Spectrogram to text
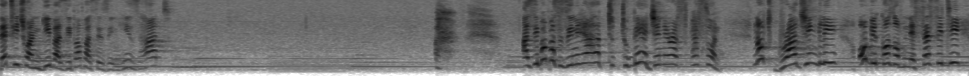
let each one give as he purposes in his heart. As he purposes in his heart to, to be a generous person. Not grudgingly or because of necessity.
